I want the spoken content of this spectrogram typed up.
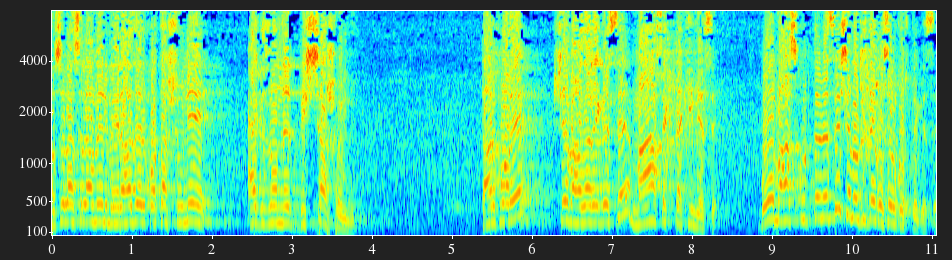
রসুল্লাহ সাল্লামের মেয়েরাজের কথা শুনে একজনের বিশ্বাস হয়নি। তারপরে সে বাজারে গেছে, মাছ একটা কিনেছে। বউ মাছ করতে গেছে, সে নদীতে গোসল করতে গেছে।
